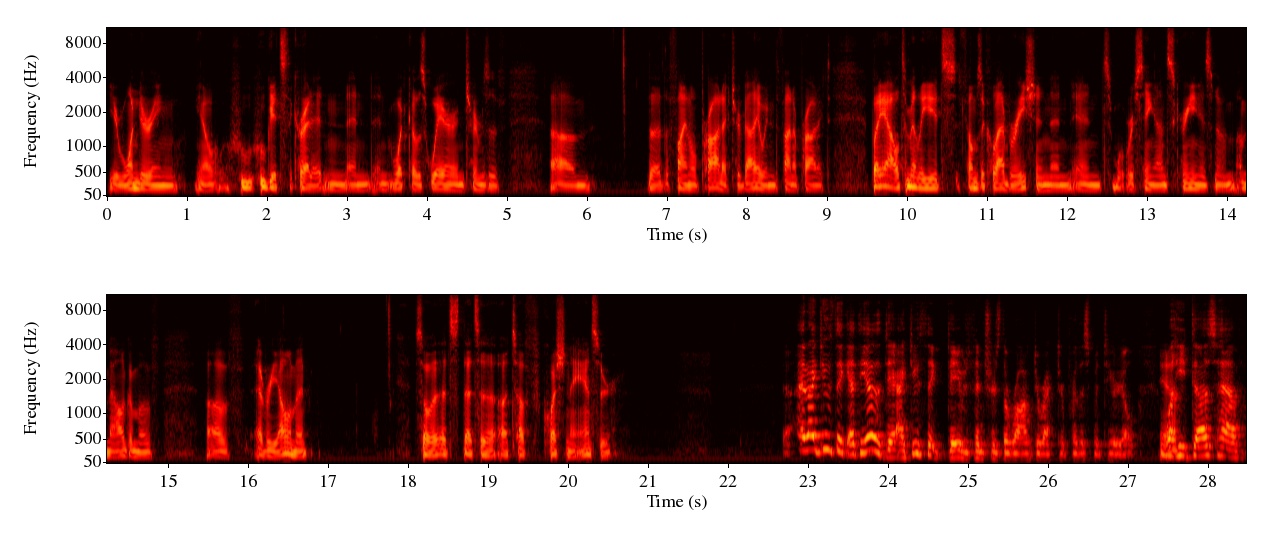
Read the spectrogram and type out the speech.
you're wondering, you know, who who gets the credit and and and what goes where in terms of um, the the final product or evaluating the final product. But yeah, ultimately, it's film's a collaboration, and and what we're seeing on screen is an amalgam of of every element. So that's that's a, a tough question to answer. And I do think, at the end of the day, I do think David Fincher is the wrong director for this material. Yeah. Well, he does have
